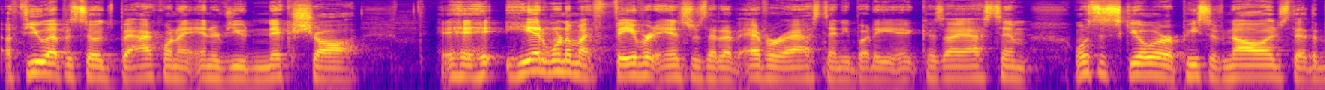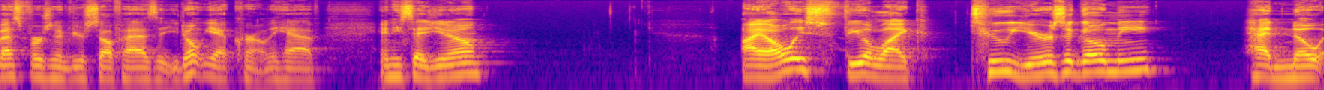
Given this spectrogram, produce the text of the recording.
a few episodes back when I interviewed Nick Shaw, he had one of my favorite answers that I've ever asked anybody eh, because I asked him, What's a skill or a piece of knowledge that the best version of yourself has that you don't yet currently have? And he said, You know, I always feel like two years ago me had no,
